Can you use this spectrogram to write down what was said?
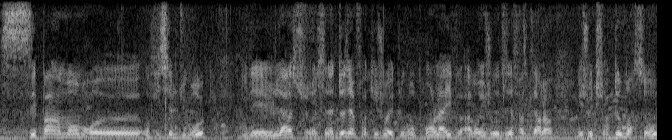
c'est pas un membre euh, officiel du groupe. Il est là sur, c'est la deuxième fois qu'il joue avec le groupe en live. Avant, il jouait au Zephyrs Berlin, mais il jouait que sur deux morceaux.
